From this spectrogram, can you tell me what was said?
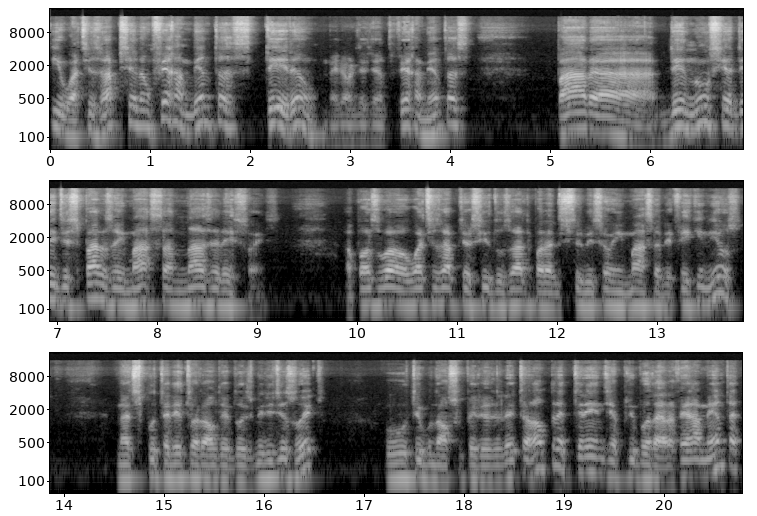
e o WhatsApp serão ferramentas, terão, melhor dizendo, ferramentas para denúncia de disparos em massa nas eleições. Após o WhatsApp ter sido usado para distribuição em massa de fake news na disputa eleitoral de 2018, o Tribunal Superior Eleitoral pretende aprimorar a ferramenta,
